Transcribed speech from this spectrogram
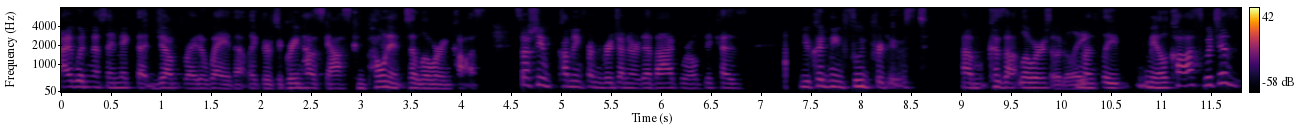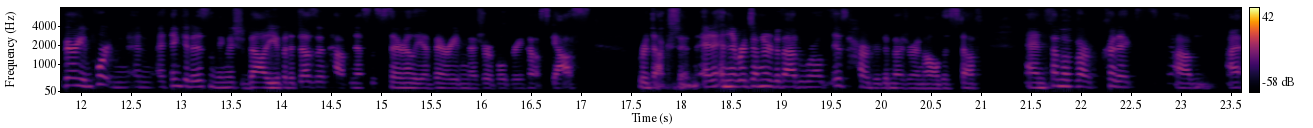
I wouldn't necessarily make that jump right away that like there's a greenhouse gas component to lowering costs, especially coming from the regenerative ag world, because you could mean food produced because um, that lowers totally. monthly meal costs, which is very important. And I think it is something we should value, but it doesn't have necessarily a very measurable greenhouse gas reduction. And, and the regenerative ag world is harder to measure in all this stuff. And some of our critics, um, I,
